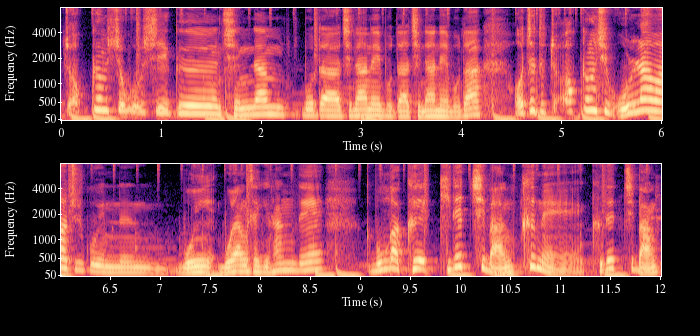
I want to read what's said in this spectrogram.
조금씩 조금씩은 지난보다 지난해보다 지난해보다 어쨌든 조금씩 올라와 주고 있는 모이, 모양새긴 한데 뭔가 그의 기대치만큼의 기대치만큼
